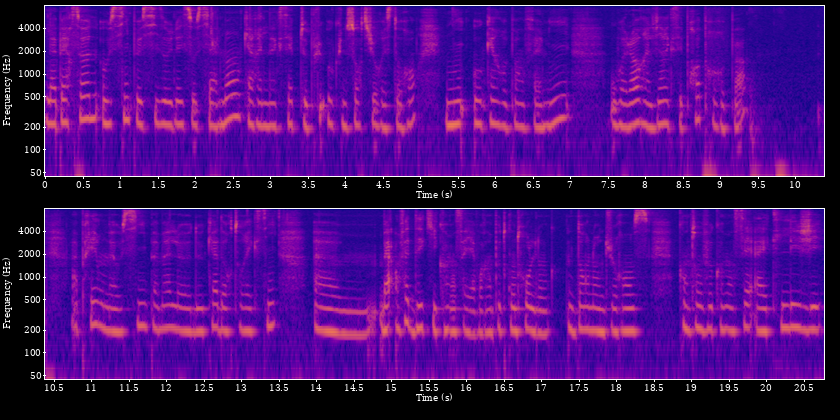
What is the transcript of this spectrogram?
La personne aussi peut s'isoler socialement car elle n'accepte plus aucune sortie au restaurant ni aucun repas en famille ou alors elle vient avec ses propres repas. Après, on a aussi pas mal de cas d'orthorexie. Euh, bah, en fait, dès qu'il commence à y avoir un peu de contrôle, donc dans l'endurance, quand on veut commencer à être léger,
